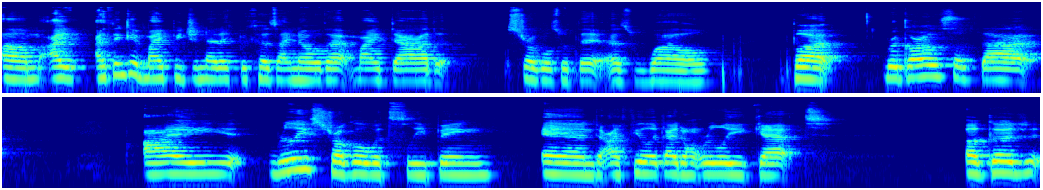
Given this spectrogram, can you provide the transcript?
Um, I, I think it might be genetic because I know that my dad struggles with it as well. But regardless of that, I really struggle with sleeping and I feel like I don't really get a good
